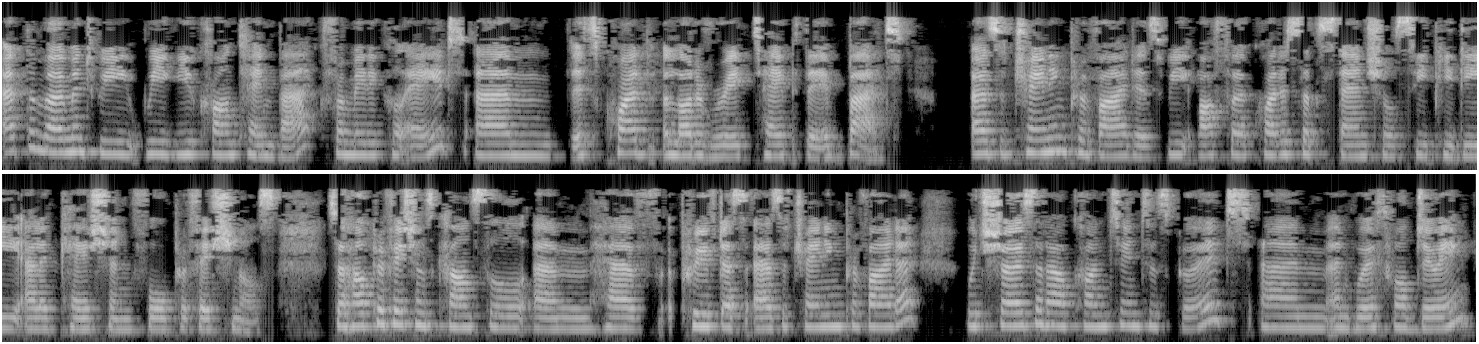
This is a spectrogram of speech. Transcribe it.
at the moment, we, we, you can't claim back from medical aid. Um, it's quite a lot of red tape there, but as a training providers, we offer quite a substantial CPD allocation for professionals. So Health Professions Council um, have approved us as a training provider, which shows that our content is good um, and worthwhile doing.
